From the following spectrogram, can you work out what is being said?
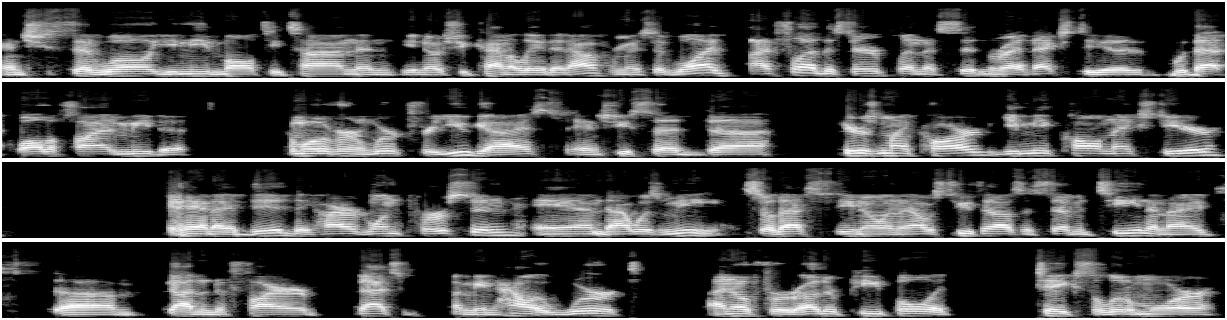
And she said, well, you need multi-time. And, you know, she kind of laid it out for me. I said, well, I, I fly this airplane that's sitting right next to you. Would that qualify me to come over and work for you guys? And she said, uh, here's my card. Give me a call next year and I did. They hired one person, and that was me. So that's you know, and that was 2017, and I um, got into fire. That's I mean how it worked. I know for other people it takes a little more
